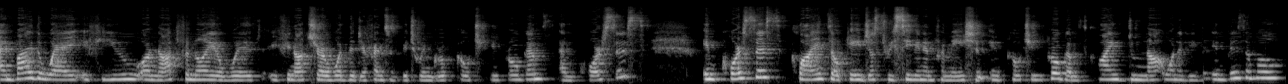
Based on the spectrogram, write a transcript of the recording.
And by the way, if you are not familiar with, if you're not sure what the difference is between group coaching programs and courses, in courses, clients okay just receiving information. In coaching programs, clients do not want to be invisible.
